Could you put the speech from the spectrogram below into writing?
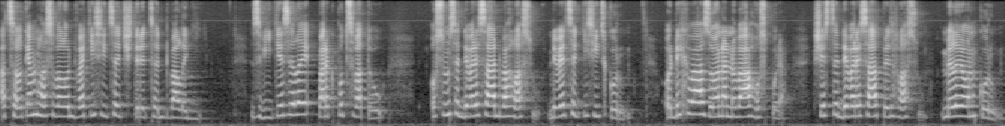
a celkem hlasovalo 2042 lidí. Zvítězili Park pod Svatou 892 hlasů, 900 tisíc korun. Oddychová zóna Nová hospoda 695 hlasů, milion korun.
